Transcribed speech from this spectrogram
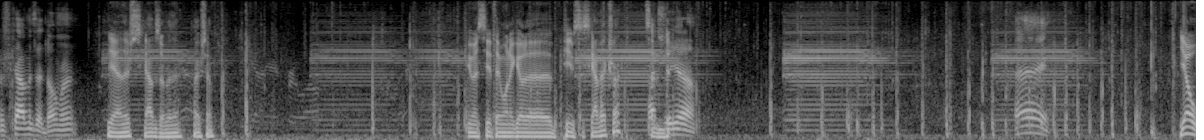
There's cabins that don't, right? Yeah, there's Scavs over there. Fire stuff. You want to see if they want to go to PMC Scav Extract? Actually, yeah. Hey, Yo!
